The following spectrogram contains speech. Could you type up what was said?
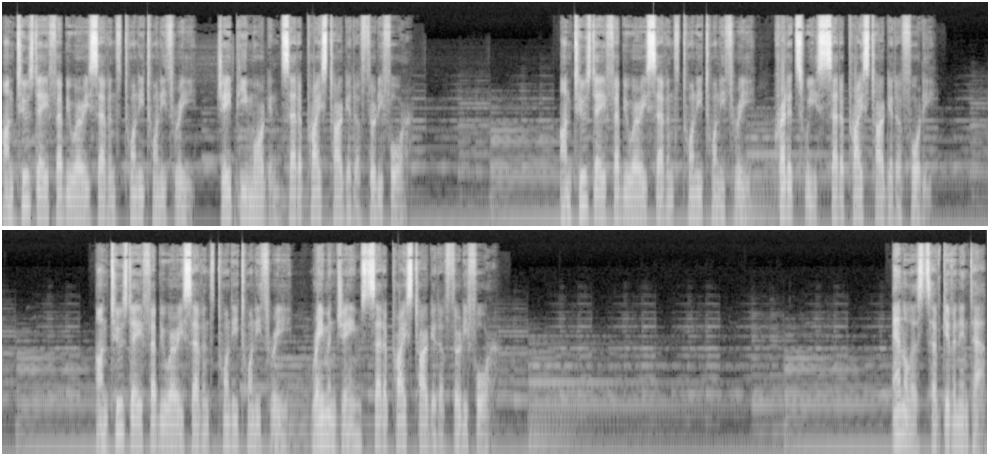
On Tuesday, February 7, 2023, JP Morgan set a price target of 34. On Tuesday, February 7, 2023, Credit Suisse set a price target of 40. On Tuesday, February 7, 2023, Raymond James set a price target of 34. Analysts have given Intapp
